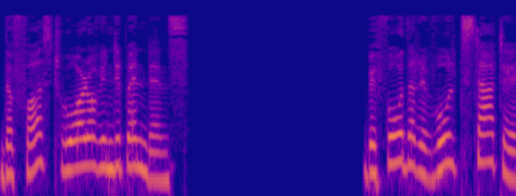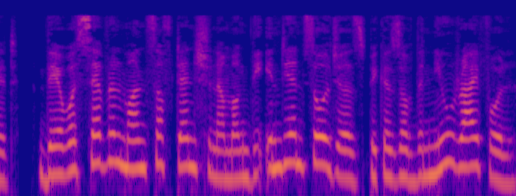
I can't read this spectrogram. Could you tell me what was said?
the first war of independence. Before the revolt started, there were several months of tension among the Indian soldiers because of the new rifle,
